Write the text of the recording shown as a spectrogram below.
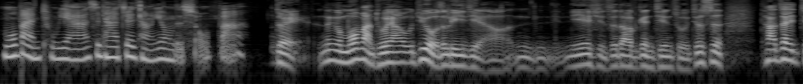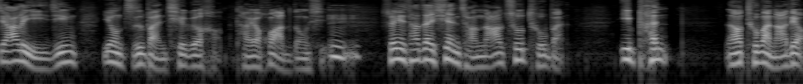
模板涂鸦是他最常用的手法。对，那个模板涂鸦，据我的理解啊，你你也许知道的更清楚，就是他在家里已经用纸板切割好他要画的东西，嗯，所以他在现场拿出图板一喷，然后图板拿掉，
